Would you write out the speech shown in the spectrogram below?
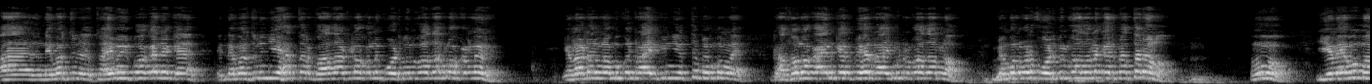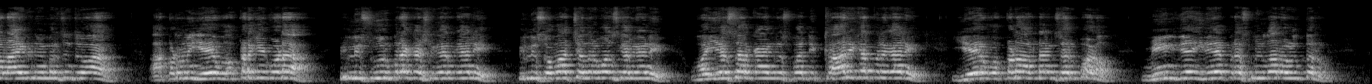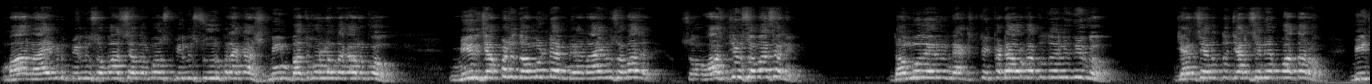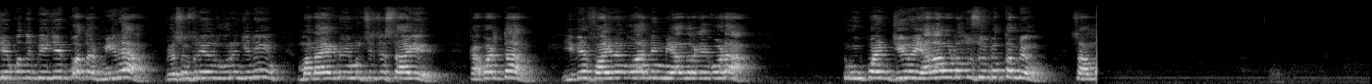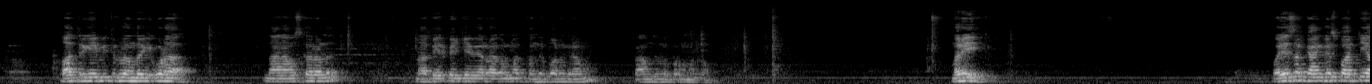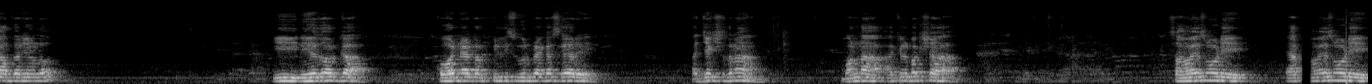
ఆ నిమజ్జనం టైం అయిపోగానే నిమజ్జనం చేసేస్తారు. గోదావరిలో ఒకరిని కోడిమూలు గోదావరిలో ఒకరిని ఇలాంటి నమ్ముకుని రాయకం చెప్తే మిమ్మల్ని గతంలో ఒక ఆయన కలిపారు రాయమండ్రి గోదావరిలో. మిమ్మల్ని కూడా కోడిమూలు గోదావరిలో కలిపేస్తారు. వీళ్ళేమో మా నాయకుడిని విమర్శించడమా అక్కడ ఉన్న ఏ ఒక్కడికి కూడా పిల్లి సూర్యప్రకాష్ గారు కానీ పిల్లి సుభాష్ చంద్రబోస్ గారు కానీ వైఎస్ఆర్ కాంగ్రెస్ పార్టీ కార్యకర్తలు కానీ ఏ ఒక్కడో అనడానికి సరిపోవడం మీ ఇదే ఇదే ప్రెస్ మీట్ ద్వారా అడుగుతాను మా నాయకుడు పిల్లి సుభాష్ చంద్రబోస్ పిల్లి సూర్యప్రకాష్ మేము బతుకున్నంత కనుకో. మీరు చెప్పండి దమ్ముంటే మీ నాయకుడు సుభాష్ సు- సుభాష్ అని. దమ్ము లేరు నెక్స్ట్ ఇక్కడ ఎవరికి వస్తుందో తెలియదు మీకు జనసేనతో జనసేన పోతారు. బీజేపీతో బీజేపీ పోతారు. మీరా? విశ్వసనీయత గురించి మా నాయకుడు విమర్శించే స్థాయి. కబడ్దార్ ఇదే ఫైనల్ వార్నింగ్ మీ అందరికీ కూడా. టూ పాయింట్ జీరో ఎలా ఉండదో చూపిస్తాం మేము. పాత్రికేయ మిత్రులందరికీ కూడా నా నమస్కారాలు. నా పేరు పెంకే వీరరాఘులు మాది కందులపాలెం గ్రామం రామచంద్రపురం మండలం. మరి వైఎస్ఆర్ కాంగ్రెస్ పార్టీ ఆధ్వర్యంలో ఈ నియోజకవర్గ కోఆర్డినేటర్ పిల్లి సూర్యప్రకాష్ గారి అధ్యక్షతన మొన్న అఖిలపక్ష సమావేశం ఒకటి సమావేశం ఒకటి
